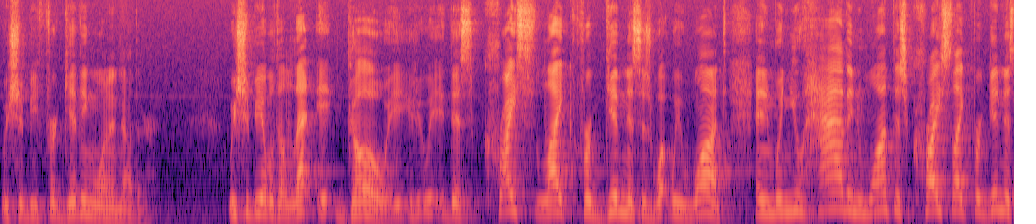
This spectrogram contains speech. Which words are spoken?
We should be forgiving one another. We should be able to let it go. This Christ like forgiveness is what we want. And when you have and want this Christ like forgiveness,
